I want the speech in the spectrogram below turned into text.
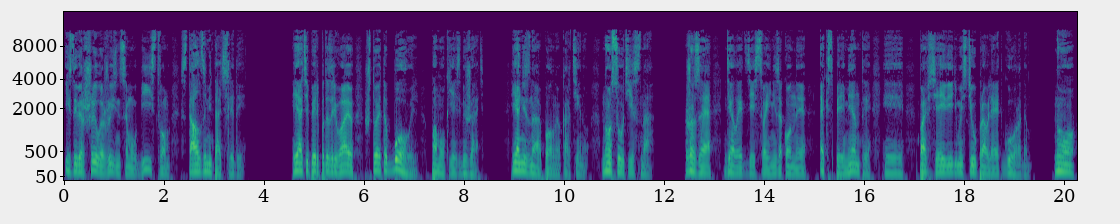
и завершила жизнь самоубийством, стал заметать следы. Я теперь подозреваю, что это Боуэль помог ей сбежать. Я не знаю полную картину, но суть ясна. Жозе делает здесь свои незаконные эксперименты и, по всей видимости, управляет городом. Но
